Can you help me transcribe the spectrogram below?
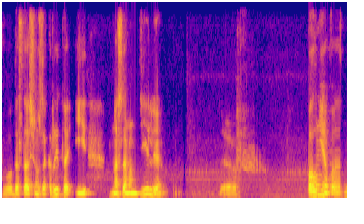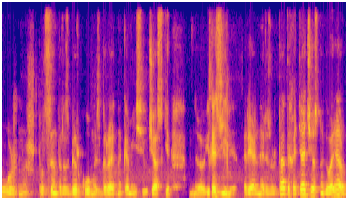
достаточно закрыто, и на самом деле э, вполне возможно, что Центр избирком, избирательной комиссии, участки э, исказили реальные результаты, хотя, честно говоря,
